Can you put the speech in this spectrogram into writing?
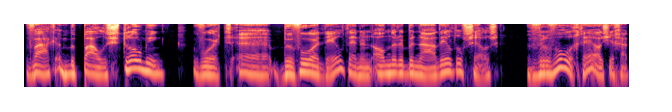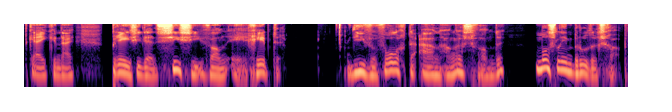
vaak een bepaalde stroming wordt uh, bevoordeeld en een andere benadeeld of zelfs vervolgd. Hè? Als je gaat kijken naar president Sisi van Egypte. Die vervolgt de aanhangers van de moslimbroederschap.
